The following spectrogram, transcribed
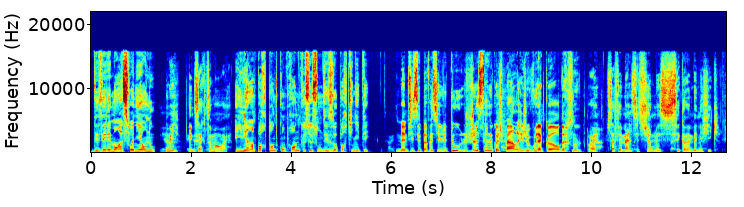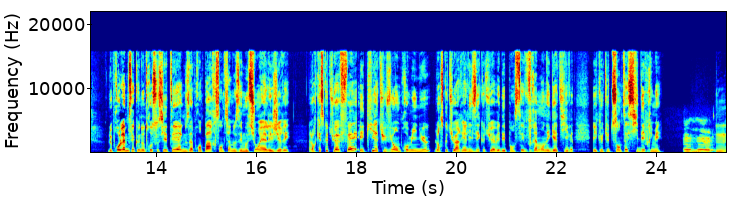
Des éléments à soigner en nous. Oui, exactement, ouais. Et il est important de comprendre que ce sont des opportunités. Même si c'est pas facile du tout, je sais de quoi je parle et je vous l'accorde. Ouais, ça fait mal, c'est sûr, mais c'est quand même bénéfique. Le problème, c'est que notre société, elle nous apprend pas à ressentir nos émotions et à les gérer. Alors qu'est-ce que tu as fait et qui as-tu vu en premier lieu lorsque tu as réalisé que tu avais des pensées vraiment négatives et que tu te sentais si déprimé Mm.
